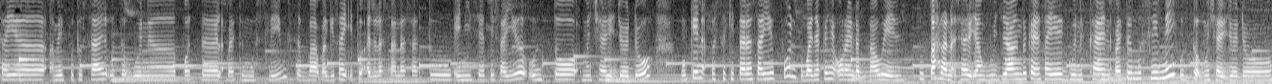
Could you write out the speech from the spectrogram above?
Saya ambil keputusan untuk guna portal Baitul Muslim sebab bagi saya itu adalah salah satu inisiatif saya untuk mencari jodoh. Mungkin persekitaran saya pun kebanyakannya orang yang dah berkahwin. Susahlah nak cari yang bujang tu kan. Saya gunakan Baitul Muslim ni untuk mencari jodoh.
